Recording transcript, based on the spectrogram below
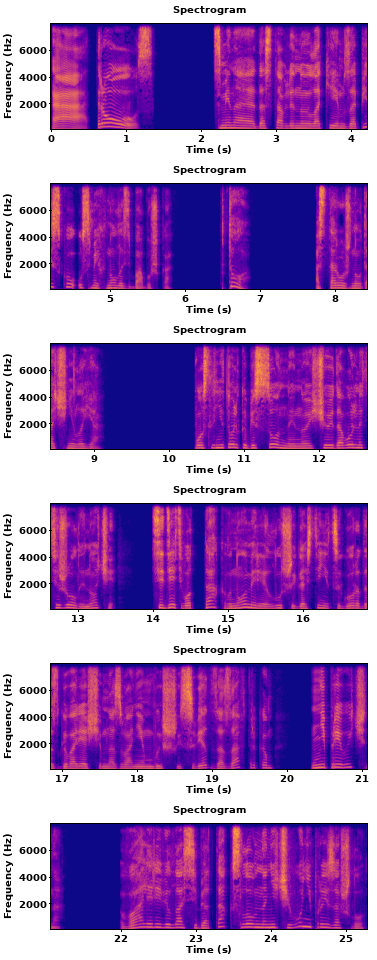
«Ха, трус!» Сминая доставленную лакеем записку, усмехнулась бабушка. «Кто?» — осторожно уточнила я. После не только бессонной, но еще и довольно тяжелой ночи сидеть вот так в номере лучшей гостиницы города с говорящим названием «Высший свет» за завтраком непривычно. Валерия вела себя так, словно ничего не произошло.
